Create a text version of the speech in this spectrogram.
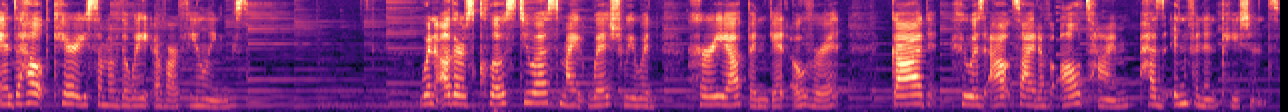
and to help carry some of the weight of our feelings. When others close to us might wish we would hurry up and get over it, God, who is outside of all time, has infinite patience.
